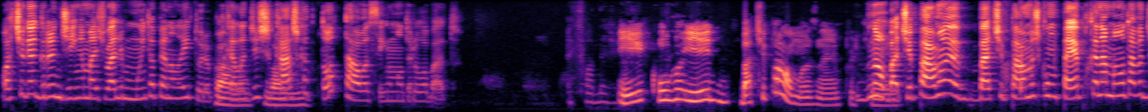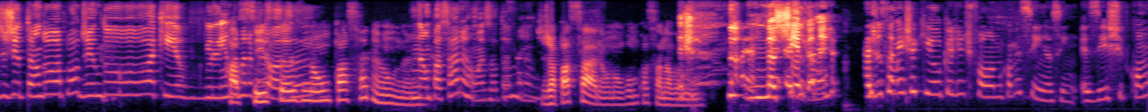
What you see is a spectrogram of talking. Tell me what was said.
o artigo é grandinho, mas vale muito a pena a leitura, porque Vale, ela descasca total assim o Monteiro Lobato. É foda, gente. E com e bate palmas, né? Porque Não, bati palma, bati palmas com o pé, porque na mão eu tava digitando, aplaudindo aqui, linda, racistas maravilhosa. não passarão, né? Não passarão, exatamente. Já passaram, não vão passar novamente. Não chega, né? É justamente aquilo que a gente falou no comecinho, assim, existe, como,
